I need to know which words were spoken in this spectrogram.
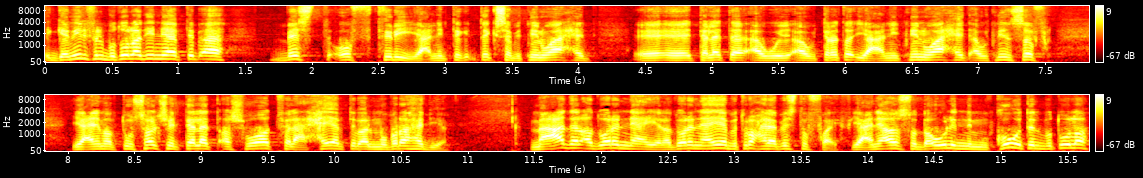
الجميل في البطولة دي إن هي بتبقى best of 3 يعني تكسب 2 1 3 أو أو 3 يعني 2 1 أو 2 0 يعني ما بتوصلش لثلاث أشواط فالحقيقة بتبقى المباراة هادية. ما عدا الأدوار النهائية الأدوار النهائية بتروح على best of 5 يعني أقصد أقول إن من قوة البطولة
